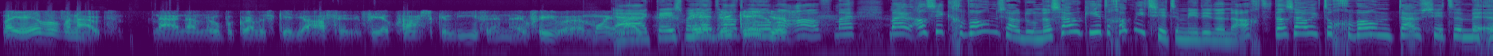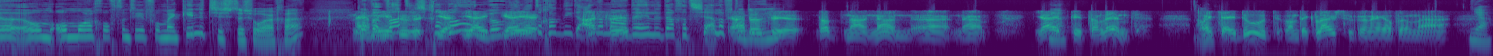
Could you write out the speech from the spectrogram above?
waar je heel veel van houdt. Nou, dan roep ik wel eens een keer, ja, Astrid, ik vind je ook hartstikke lief en ik vind je een mooie Ja, meid. Kees, maar jij dwaalt weer helemaal af. Maar, maar als ik gewoon zou doen, dan zou ik hier toch ook niet zitten midden in de nacht? Dan zou ik toch gewoon thuis zitten me- eh, om, om morgenochtend weer voor mijn kindertjes te zorgen? Nee, Ja, wat is het- gewoon? jij- We jij- willen toch ook niet Astrid, allemaal de hele dag hetzelfde Ja, dat doen? is weer, dat, nou, nou, nou, nou, Jij Ja. hebt dit talent. Wat jij doet, want ik luister er heel veel naar. Ja.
